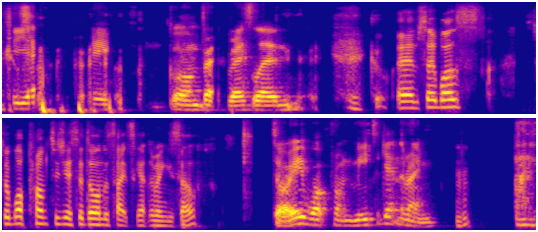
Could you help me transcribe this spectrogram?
Yeah. Hey, go on, wrestling. cool. Um, so was so what prompted you to don the tights to get in the ring yourself? Sorry, what prompted me to get in the ring? Mhm. I,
